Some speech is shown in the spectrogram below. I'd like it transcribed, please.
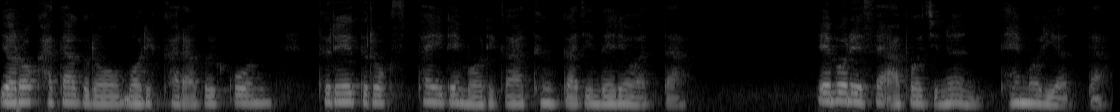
여러 가닥으로 머리카락을 꼰 드레드록 스타일의 머리가 등까지 내려왔다. 에버렛의 아버지는 대머리였다.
